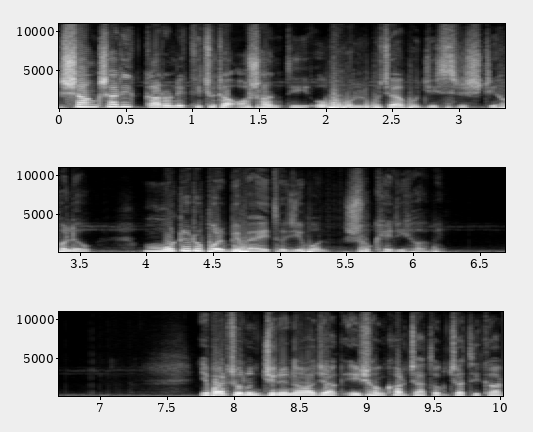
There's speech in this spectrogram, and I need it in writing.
সাংসারিক কারণে কিছুটা অশান্তি ও ভুল বোঝাবুঝি সৃষ্টি হলেও মোটের উপর বিবাহিত জীবন সুখেরই হবে। এবার চলুন জেনে নেওয়া যাক এই সংখ্যার জাতক জাতিকার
